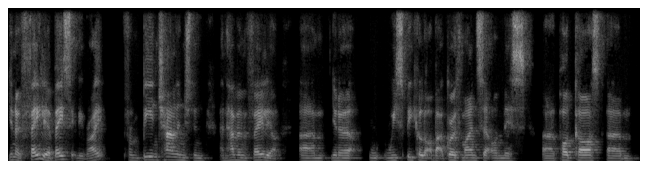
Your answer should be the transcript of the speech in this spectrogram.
you know failure, basically, right? From being challenged and and having failure. Um, you know, we speak a lot about growth mindset on this uh, podcast. Um,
